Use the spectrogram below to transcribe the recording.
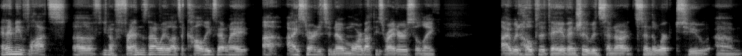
and I made lots of you know friends that way, lots of colleagues that way. Uh, I started to know more about these writers, so like I would hope that they eventually would send our send the work to um,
